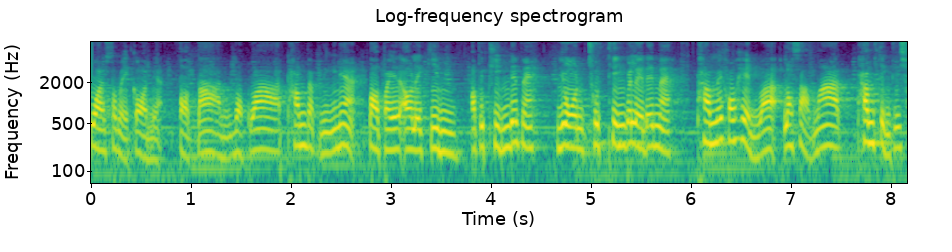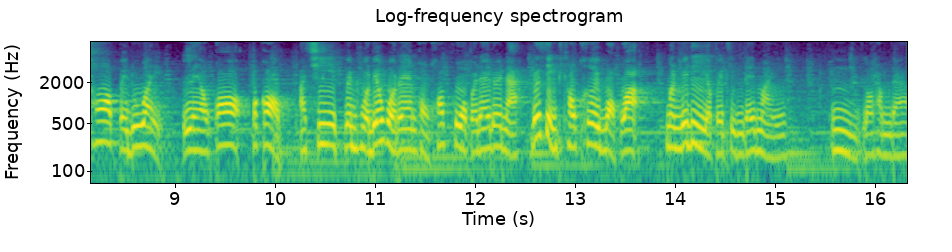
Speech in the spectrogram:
รัวสมัยก่อนเนี่ยต่อต้าน บอกว่าทำแบบนี้เนี่ยต่อไปเอาอะไรกินเอาไปทิ้งได้ไหมโยนชุดทิ้งไปเลยได้ไหมทำให้เขาเห็นว่าเราสามารถทำสิ่งที่ชอบไปด้วย แล้วก็ประกอบอาชีพเป็นหัวเรี่ยวหัวแรงของครอบครัวไปได้ด้วยนะ ด้วยสิ่งที่เขาเคยบอกว่ามันไม่ดีเอาไปทิ้งได้ไหมอืมเราทำได้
